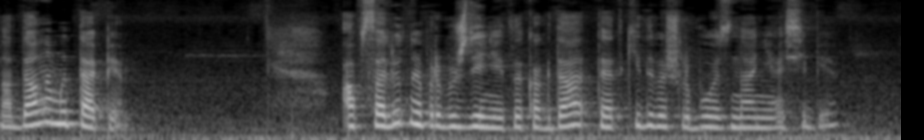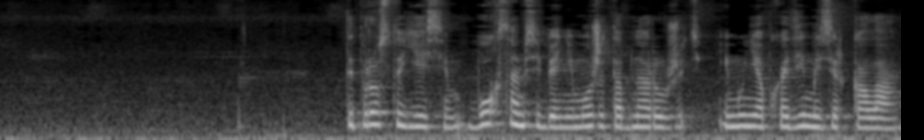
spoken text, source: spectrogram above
На данном этапе абсолютное пробуждение – это когда ты откидываешь любое знание о себе. Ты просто есть им. Бог сам себя не может обнаружить. Ему необходимы зеркала.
